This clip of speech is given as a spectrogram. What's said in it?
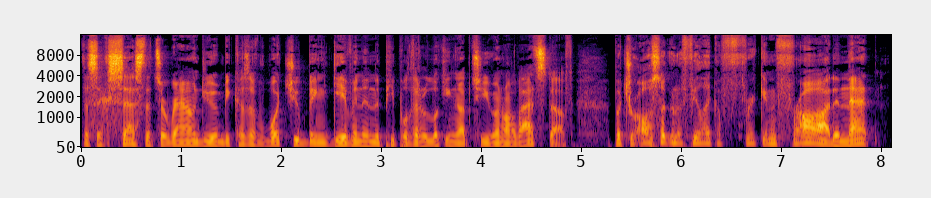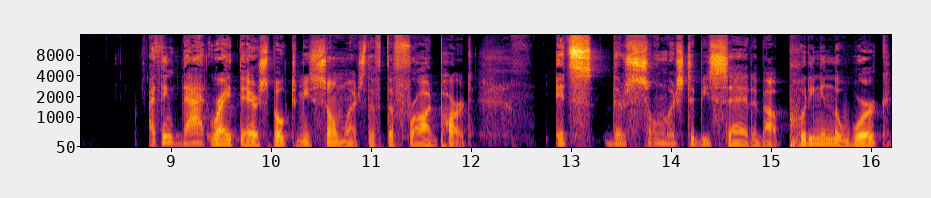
the success that's around you and because of what you've been given and the people that are looking up to you and all that stuff. But you're also going to feel like a freaking fraud. And that, I think that right there spoke to me so much the, the fraud part. It's there's so much to be said about putting in the work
